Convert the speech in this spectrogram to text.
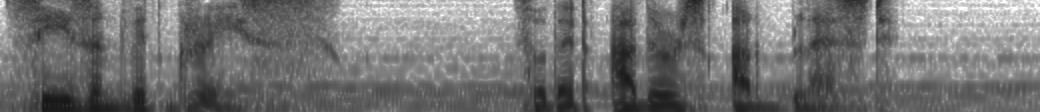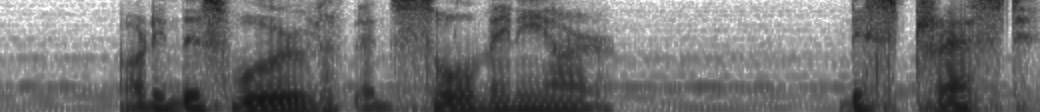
seasoned with grace, so that others are blessed. Lord, in this world, when so many are distressed,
